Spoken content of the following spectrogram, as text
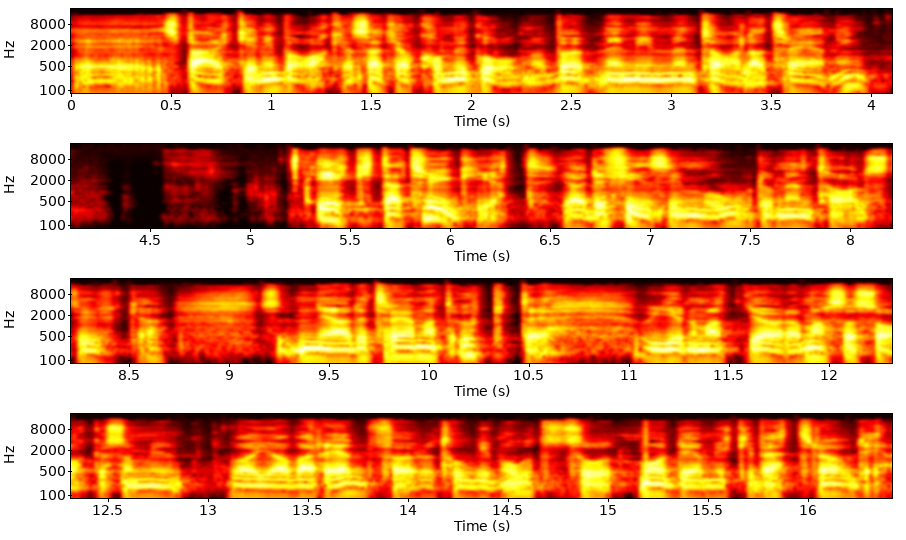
eh, sparken i baken så att jag kom igång med min mentala träning. Äkta trygghet, ja det finns i mod och mental styrka. Så när jag hade tränat upp det och genom att göra massa saker som vad jag var rädd för och tog emot så mådde jag mycket bättre av det.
